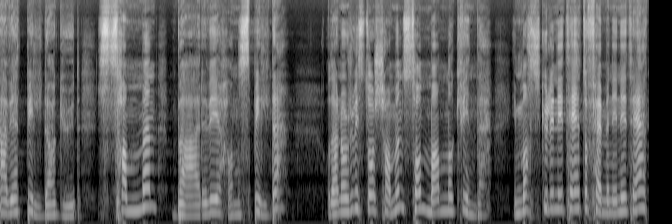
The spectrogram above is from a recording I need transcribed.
er vi et bilde av Gud. Sammen bærer vi hans bilde. Og det er når vi står sammen som mann og kvinne, i maskulinitet og femininitet,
